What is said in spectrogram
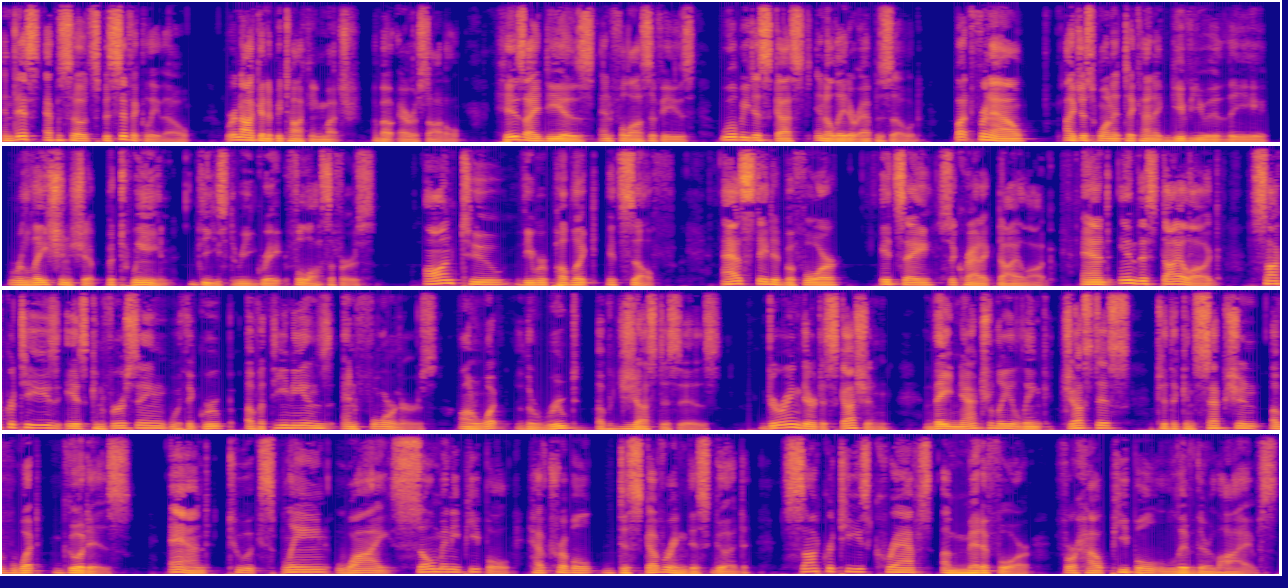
In this episode specifically, though, we're not going to be talking much about Aristotle. His ideas and philosophies will be discussed in a later episode. But for now, I just wanted to kind of give you the relationship between these three great philosophers. On to the Republic itself. As stated before, it's a Socratic dialogue. And in this dialogue, Socrates is conversing with a group of Athenians and foreigners on what the root of justice is. During their discussion, they naturally link justice to the conception of what good is and to explain why so many people have trouble discovering this good, Socrates crafts a metaphor for how people live their lives.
